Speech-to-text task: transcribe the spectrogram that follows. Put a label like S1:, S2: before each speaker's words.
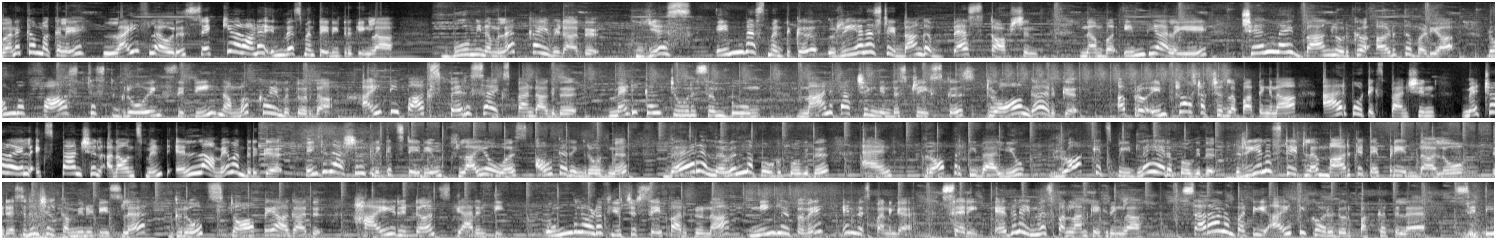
S1: வணக்கம் மக்களே. லைஃப்ல ஒரு செக்யூரான இன்வெஸ்ட்மெண்ட் தேடிட்டு இருக்கீங்களா? பூமி நம்மள கைவிடாது. எஸ் இன்வெஸ்ட்மெண்ட்டுக்கு ரியல் எஸ்டேட் தாங்க பெஸ்ட் ஆப்ஷன் நம்ம இந்தியாலேயே சென்னை பெங்களூருக்கு அடுத்தபடியா ரொம்ப ஃபாஸ்டஸ்ட் க்ரோயிங் சிட்டி நம்ம கோயம்புத்தூர் தான். ஐடி பார்க்ஸ் பெருசாக எக்ஸ்பேண்ட் ஆகுது. மெடிக்கல் டூரிசம் பூம் மேனுஃபேக்சரிங் இண்டஸ்ட்ரீஸ்க்கு ஸ்ட்ராங்காக இருக்குது அப்புறம் இன்ஃப்ராஸ்ட்ரக்சரில் பார்த்தீங்கன்னா airport expansion metro rail expansion announcement எல்லாமே வந்திருக்கு. International cricket stadium flyovers outer ring ரோட்னு வேற லெவல்ல போக போகுது. அண்ட் ப்ராப்பர்ட்டி வேல்யூ ராக்கெட் ஸ்பீட்ல ஏற போகுது. ரியல் எஸ்டேட்ல மார்க்கெட் எப்படி இருந்தாலும் ரெசிடென்ஷியல் கம்யூனிட்டிஸ்ல க்ரோத் ஸ்டாப்பே ஆகாது. ஹை ரிட்டர்ன்ஸ் கேரண்டி உங்களோட ஃபியூச்சர் சேஃபா இருக்கணும்னா நீங்களும் இப்பவே இன்வெஸ்ட் பண்ணுங்க. சரி எதுல இன்வெஸ்ட் பண்ணலாம்னு கேக்குறீங்களா? சரவணம்பட்டி ஐடி காரிடோர் பக்கத்துல சிட்டி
